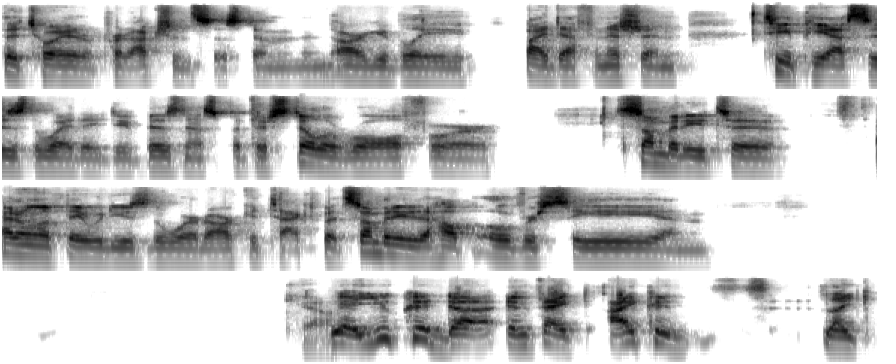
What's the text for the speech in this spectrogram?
the Toyota production system. And arguably, by definition, TPS is the way they do business, but there's still a role for somebody to, I don't know if they would use the word architect, but somebody to help oversee and. Yeah, yeah you could, uh, in fact, I could like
